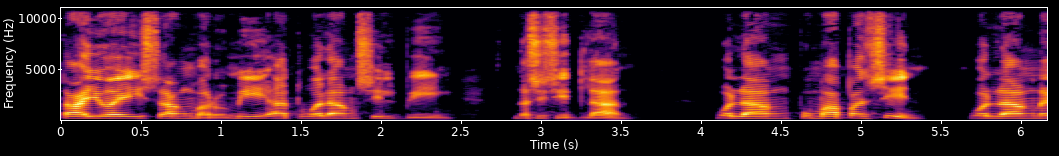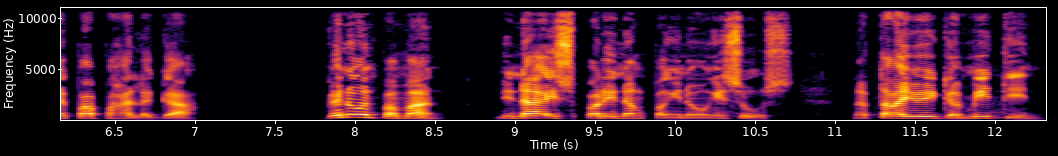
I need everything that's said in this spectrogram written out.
Tayo ay isang marumi at walang silbing nasisidlan. Walang pumapansin, walang nagpapahalaga. Ganoon pa man, ninais pa rin ng Panginoong Hesus na tayo'y gamitin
